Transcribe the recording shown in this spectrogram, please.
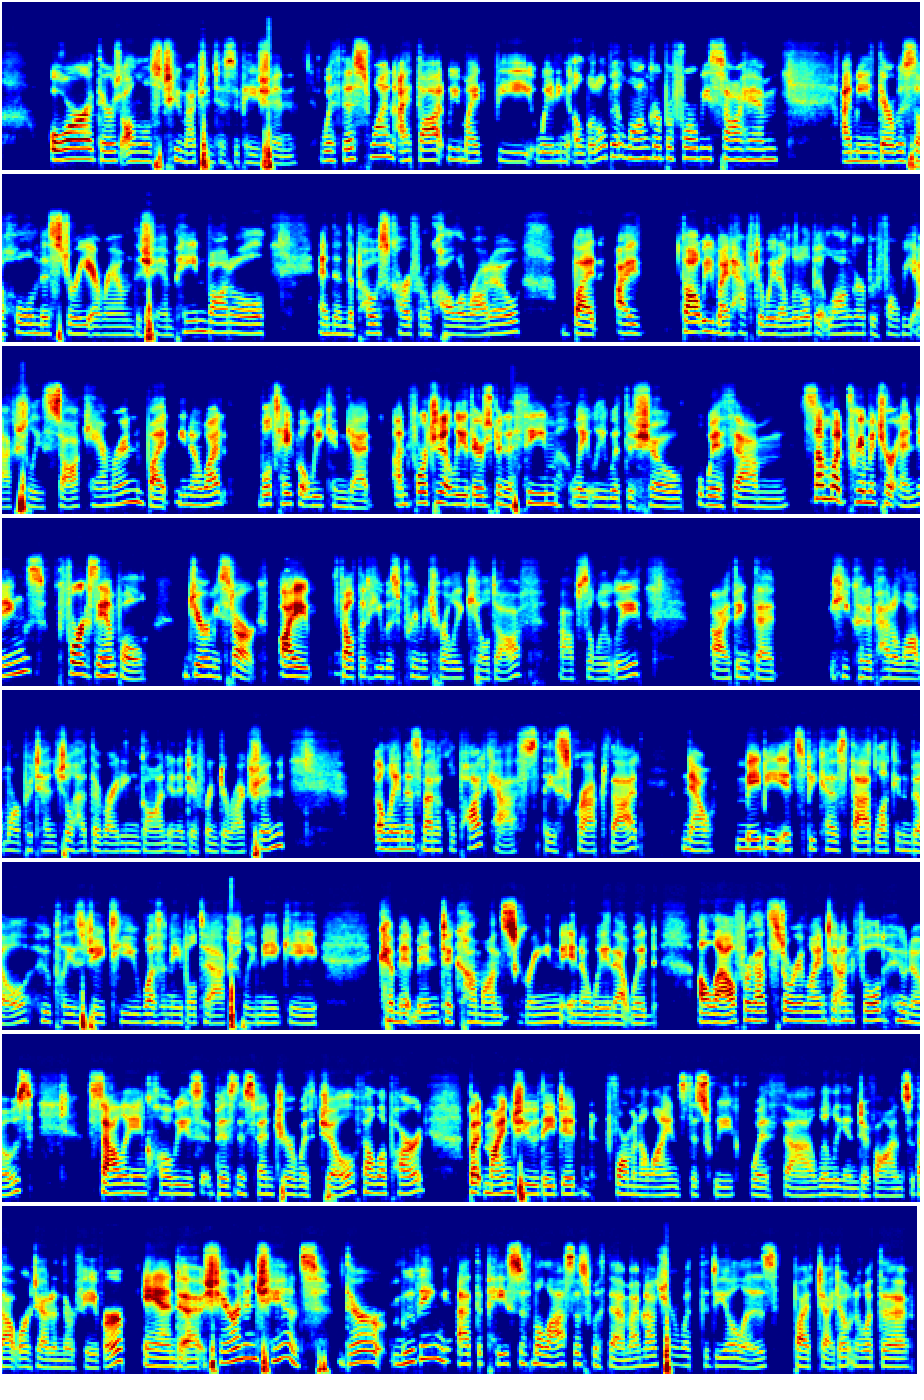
or there's almost too much anticipation. With this one, I thought we might be waiting a little bit longer before we saw him. I mean, there was the whole mystery around the champagne bottle and then the postcard from Colorado, but I thought we might have to wait a little bit longer before we actually saw Cameron, but you know what? We'll take what we can get. Unfortunately, there's been a theme lately with the show with um, somewhat premature endings. For example, Jeremy Stark. I felt that he was prematurely killed off. Absolutely. I think that he could have had a lot more potential had the writing gone in a different direction. Elena's medical podcast, they scrapped that. Now, maybe it's because Thad Luckinbill, who plays JT, wasn't able to actually make a commitment to come on screen in a way that would allow for that storyline to unfold. Who knows? Sally and Chloe's business venture with Jill fell apart. But mind you, they did form an alliance this week with uh, Lily and Devon, so that worked out in their favor. And uh, Sharon and Chance, they're moving at the pace of molasses with them. I'm not sure what the deal is, but I don't know what the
